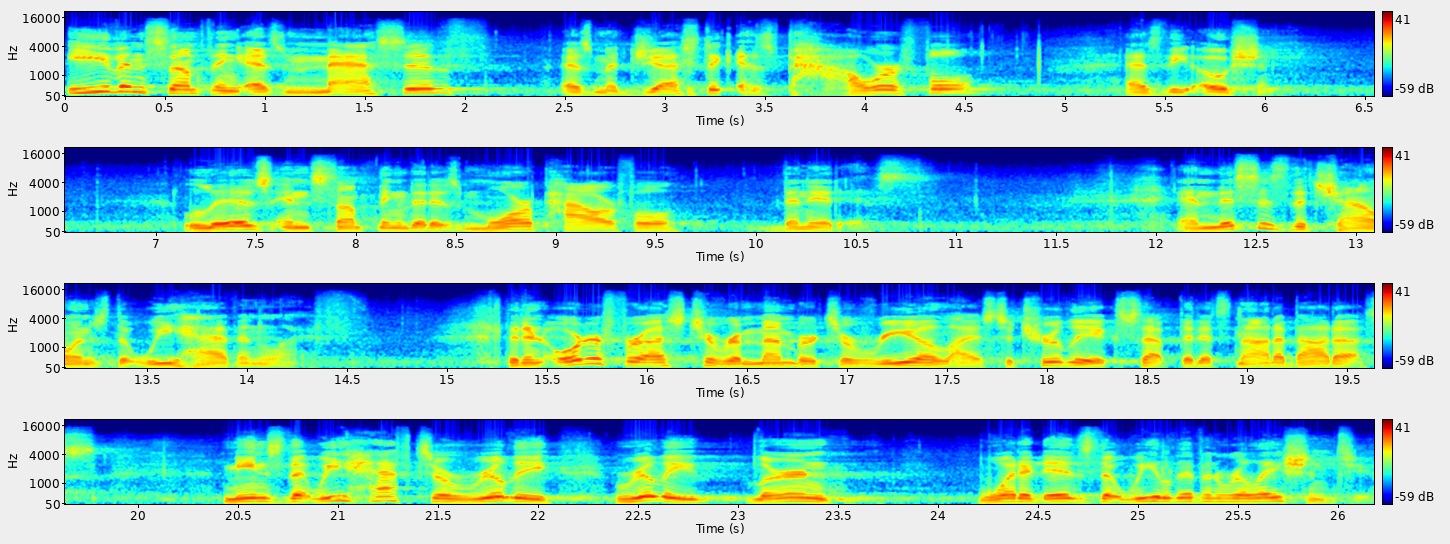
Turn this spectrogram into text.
even something as massive, as majestic, as powerful as the ocean, lives in something that is more powerful than it is. And this is the challenge that we have in life. That in order for us to remember, to realize, to truly accept that it's not about us, means that we have to really, really learn what it is that we live in relation to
